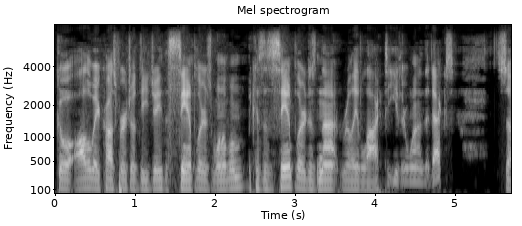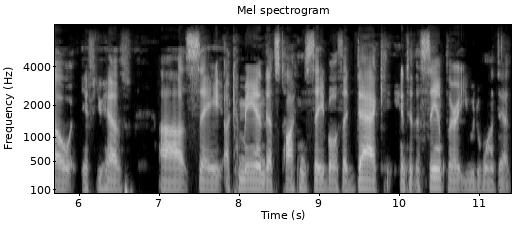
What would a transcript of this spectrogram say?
go all the way across Virtual DJ. The sampler is one of them because the sampler does not really lock to either one of the decks. So if you have, uh, say, a command that's talking to, say, both a deck and to the sampler, you would want that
